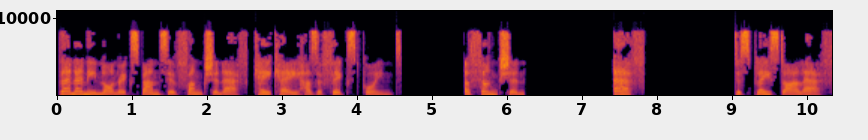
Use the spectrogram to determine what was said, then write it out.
Then any non-expansive function f kk has a fixed point. A function f f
